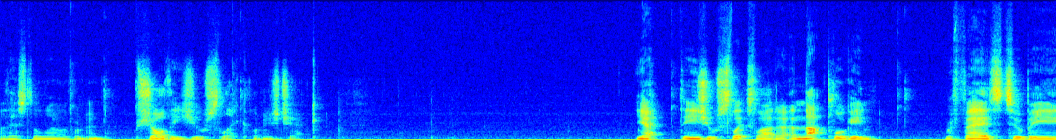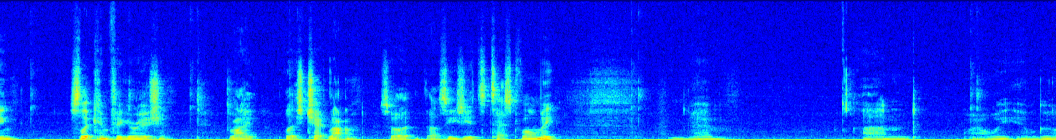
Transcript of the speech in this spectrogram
are they still there on the front end? I'm sure these use Slick. Let me just check. Yeah, the usual Slick Slider, and that plugin refers to being Slick configuration. Right, let's check that one. So that's easier to test for me. Um, and where are we? Here we go.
